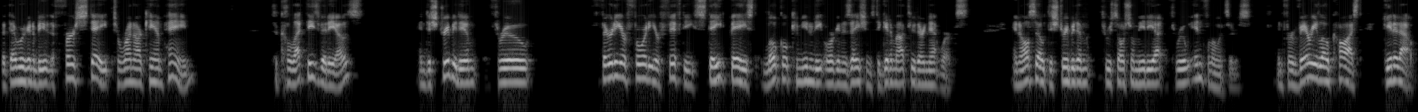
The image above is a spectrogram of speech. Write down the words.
that they were going to be the first state to run our campaign to collect these videos and distribute them through 30 or 40 or 50 state-based local community organizations to get them out through their networks and also distribute them through social media through influencers and for very low cost, get it out.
